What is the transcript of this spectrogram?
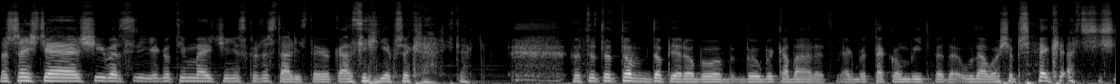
Na szczęście Shivers i jego teammates nie skorzystali z tej okazji i nie przegrali, tak. To, to, to, dopiero byłoby, byłby kabaret, jakby taką bitwę da- udało się przegrać.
